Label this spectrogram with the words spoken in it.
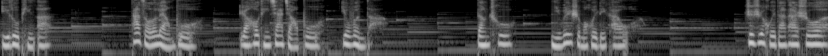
一路平安。”他走了两步，然后停下脚步，又问道：“当初，你为什么会离开我？”芝芝回答他说：“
